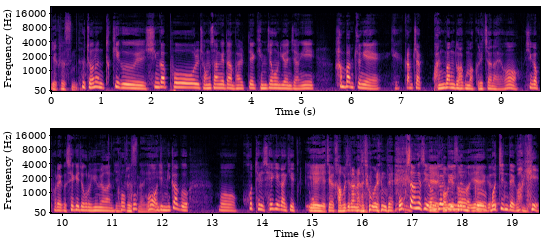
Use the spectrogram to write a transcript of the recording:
예, 그렇습니다. 그 저는 특히 그 싱가포르 정상회담 할 때 김정은 위원장이 한밤중에 깜짝 관광도 하고 막 그랬잖아요. 싱가포르의 그 세계적으로 유명한 예, 그, 그, 그 어, 어딥니까? 그 뭐 호텔 세 개가 이렇게 예, 예. 제가 가보질 않아 가지고 모르는데 옥상에서 예, 연결돼 예, 있는 그, 예, 그 멋진데 거기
